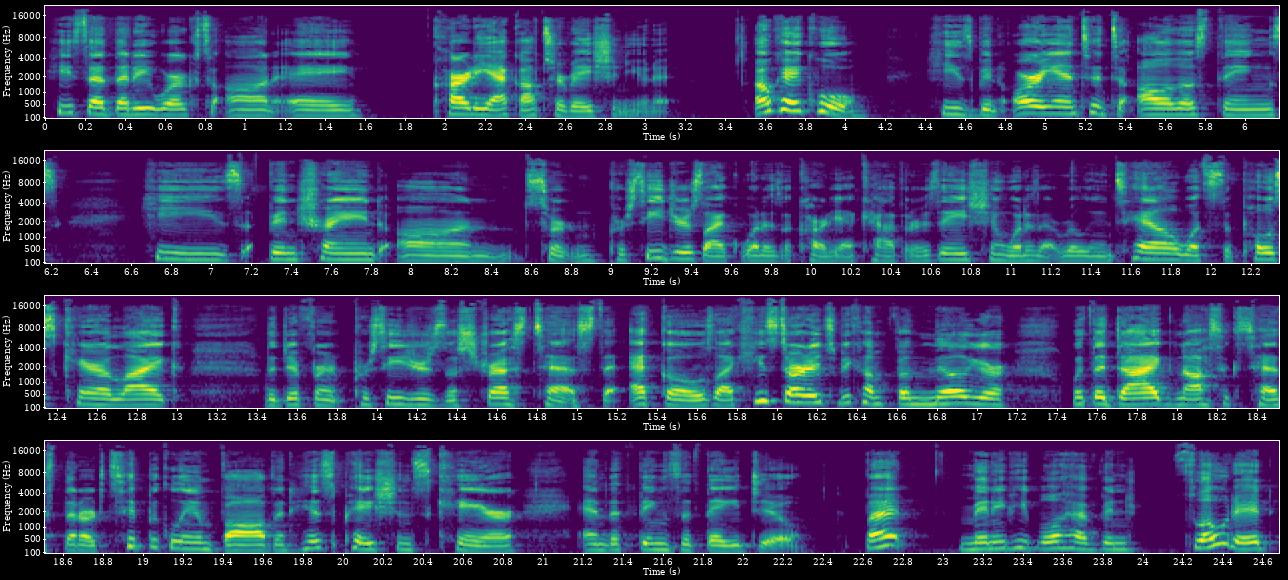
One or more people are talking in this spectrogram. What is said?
he said that he works on a cardiac observation unit. Okay, cool. He's been oriented to all of those things. He's been trained on certain procedures like what is a cardiac catheterization? What does that really entail? What's the post care like? The different procedures, the stress tests, the echoes. Like he started to become familiar with the diagnostic tests that are typically involved in his patient's care and the things that they do. But many people have been floated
